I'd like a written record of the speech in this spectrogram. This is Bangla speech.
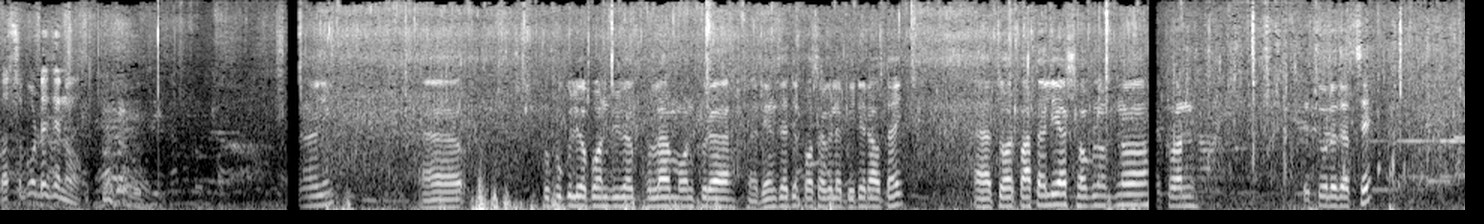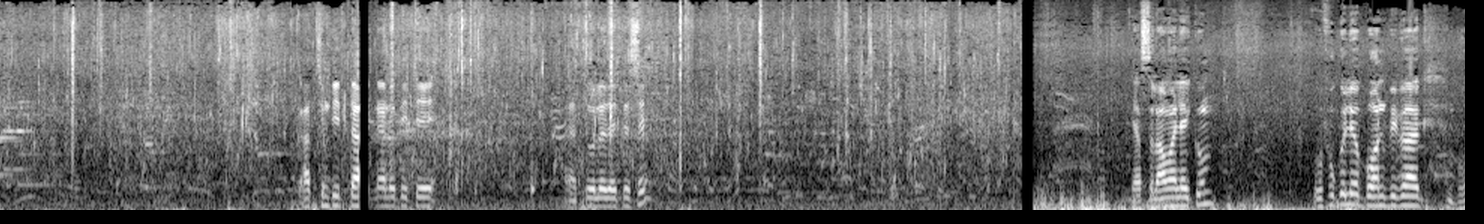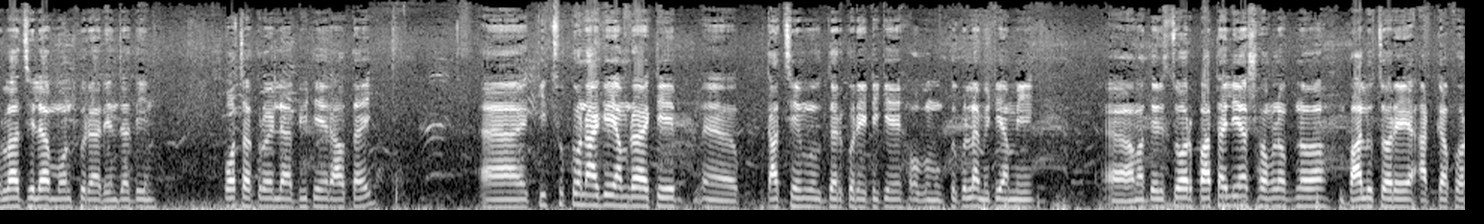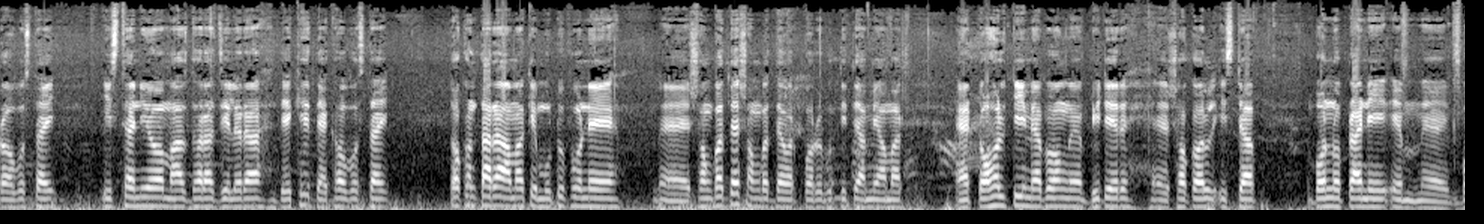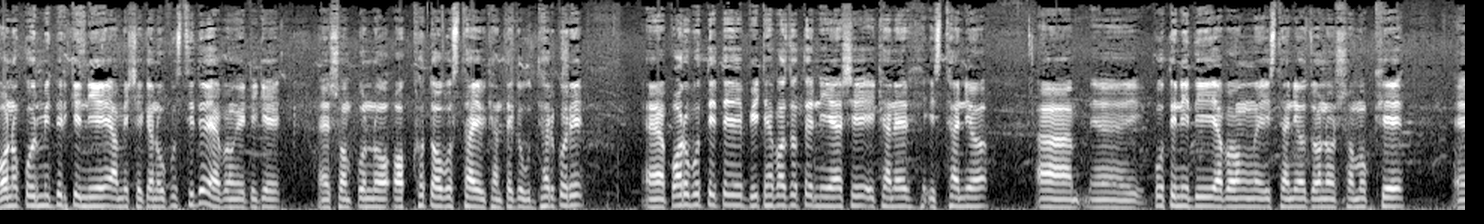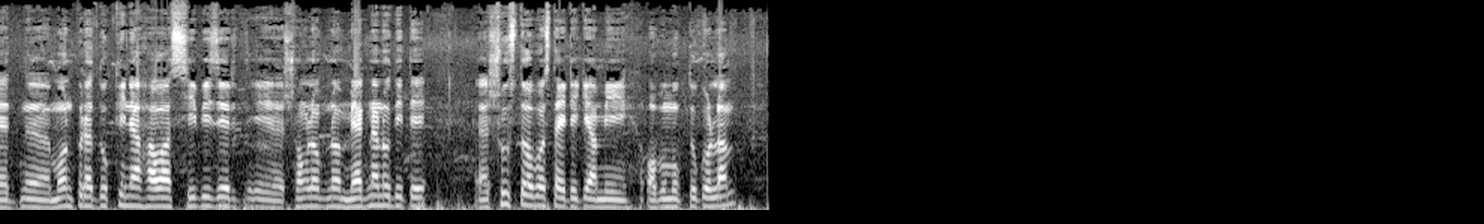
কষ্টপটে যেন? উপকূলীয় বন বিভাগ ভোলা মনপুরা রেঞ্জাদিন পচাগুলা বিটের আওতায় আহ, চর পাতালিয়া সংলগ্ন এখন চলে যাচ্ছে। কাছিমটির টাকনা নদীতে চলে যাইতেছে। আসসালামু আলাইকুম। উপকূলীয় বন বিভাগ, ভোলা জেলা, মনপুরা, রেঞ্জাদিন, পচাক্রয়লা বিটের আওতায়। কিছুক্ষণ আগে আমরা একটি কাছিম উদ্ধার করে এটিকে অবমুক্ত করলাম। এটি আমি আমাদের চর পাতালিয়া সংলগ্ন বালুচরে আটকা পড়া অবস্থায় স্থানীয় মাছ ধরা জেলেরা দেখে দেখা অবস্থায় তখন তারা আমাকে মুঠোফোনে সংবাদ দেয়। সংবাদ দেওয়ার পরবর্তীতে আমি আমার টহল টিম এবং ভিটের সকল স্টাফ, বন্যপ্রাণী বনকর্মীদেরকে নিয়ে আমি সেখানে উপস্থিত এবং এটিকে সম্পূর্ণ অক্ষত অবস্থায় ওইখান থেকে উদ্ধার করে পরবর্তীতে বিট হেফাজতে নিয়ে আসে এখানের স্থানীয় প্রতিনিধি এবং স্থানীয় জনসমক্ষে মনপুরা দক্ষিণা হাওয়া সি বিচের সংলগ্ন মেঘনা নদীতে সুস্থ অবস্থায় এটিকে আমি অবমুক্ত করলাম।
